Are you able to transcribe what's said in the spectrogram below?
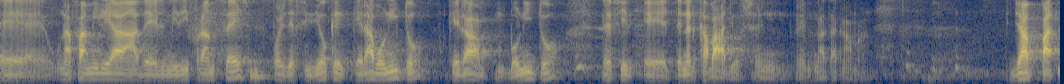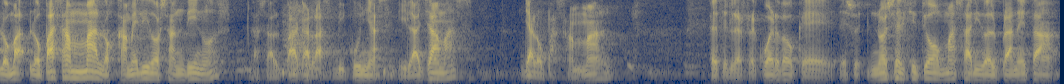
eh, una familia del Midi francés pues decidió que, era bonito, que era bonito, es decir, eh, tener caballos en, Atacama. Ya lo, pasan mal los camélidos andinos, las alpacas, las vicuñas y las llamas, ya lo pasan mal. Es decir, les recuerdo que no es el sitio más árido del planeta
